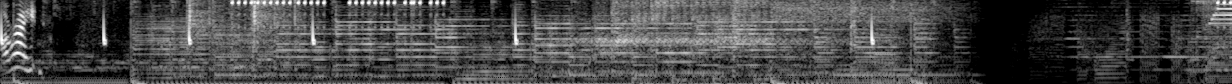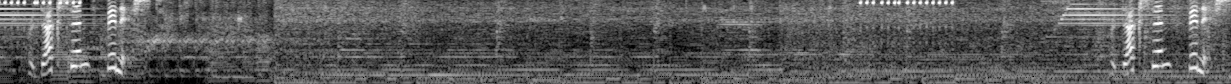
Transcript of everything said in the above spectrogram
All right. Production finished. Production finished.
